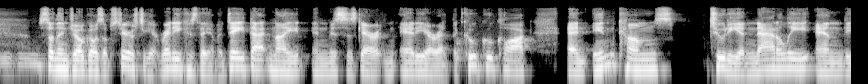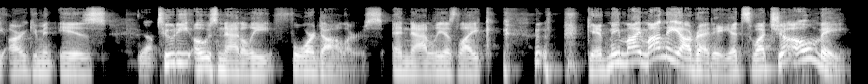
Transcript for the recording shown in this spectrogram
Mhm. So then Joe goes upstairs to get ready because they have a date that night, and Mrs. Garrett and Eddie are at the cuckoo clock, and in comes Tootie and Natalie, and the argument is Yep. Tootie owes Natalie four dollars, and Natalie is like, "Give me my money already! It's what you owe me.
